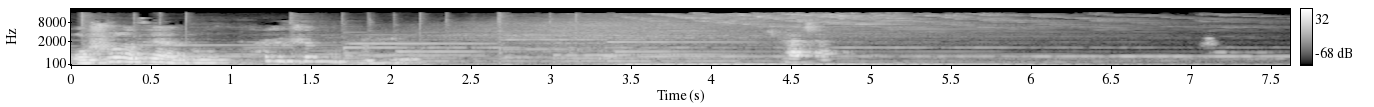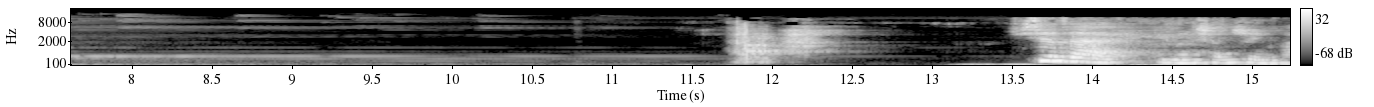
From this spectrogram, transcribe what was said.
我说的再多，他是真的不理我。看下。现在你能相信吧？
